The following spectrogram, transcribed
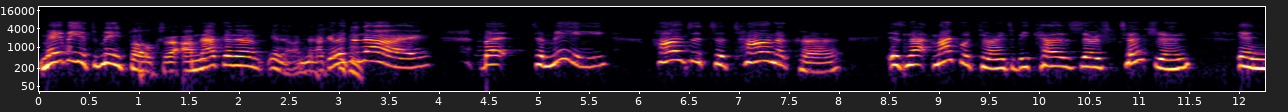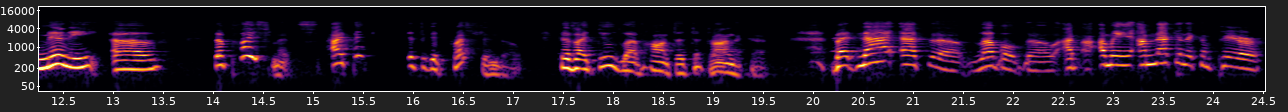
maybe it's me, folks. I'm not gonna, you know, I'm not gonna deny, but to me, Hansa Teutonica is not microturns because there's tension in many of the placements. I think it's a good question though, because I do love Hansa Teutonica, but not at the level though. I, I mean, I'm not going to compare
